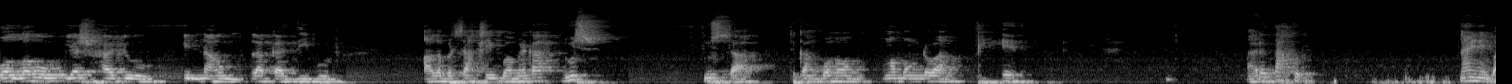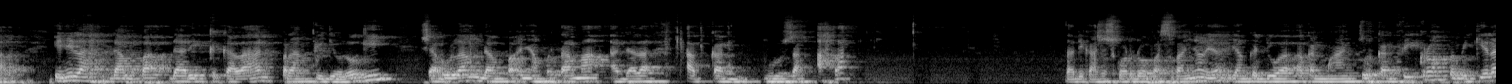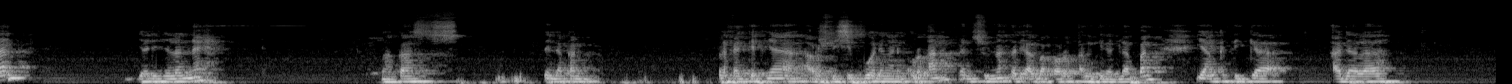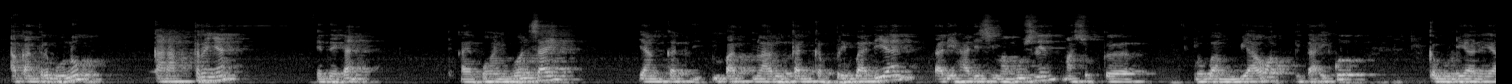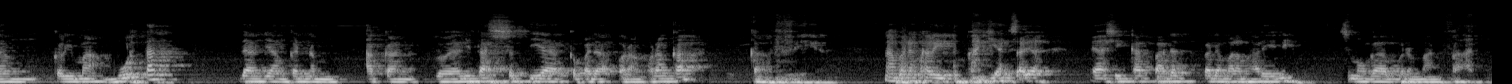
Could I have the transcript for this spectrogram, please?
Wallahu yashhadu innahum lakadzibun. Allah bersaksi bahwa mereka dus, dusta, tukang bohong, ngomong doang. Ada takut. Nah ini Pak, inilah dampak dari kekalahan perang ideologi. Saya ulang dampaknya yang pertama adalah akan merusak akhlak. Tadi kasus Cordova Spanyol ya. Yang kedua akan menghancurkan fikroh, pemikiran. Jadi nyeleneh maka tindakan preventifnya harus disibuk dengan Quran dan Sunnah tadi Al-Baqarah ayat 38 yang ketiga adalah akan terbunuh karakternya itu kan kayak pohon bonsai yang keempat melarutkan kepribadian tadi hadis Imam Muslim masuk ke lubang biawak kita ikut kemudian yang kelima murtad dan yang keenam akan loyalitas setia kepada orang-orang kafir. Nah barangkali itu kajian saya ya singkat padat pada malam hari ini. Semoga bermanfaat.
